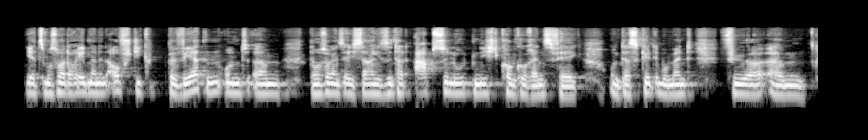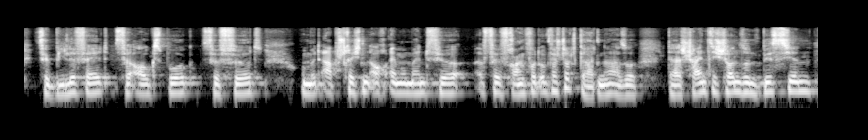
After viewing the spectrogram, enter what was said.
jetzt muss man doch eben dann den Aufstieg bewerten und ähm, da muss man ganz ehrlich sagen, die sind halt absolut nicht konkurrenzfähig. Und das gilt im Moment für, ähm, für Bielefeld, für Augsburg, für Fürth und mit Abstrichen auch im Moment für, für Frankfurt und für Stuttgart. Ne? Also da scheint sich schon so ein bisschen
